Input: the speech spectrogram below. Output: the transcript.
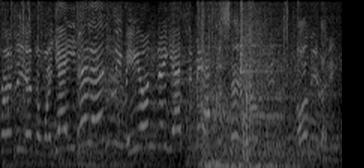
ready and away. Yea, villains, he under yet me. The siege engines are here ready.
